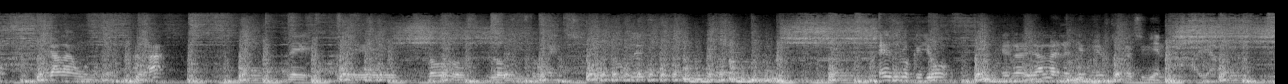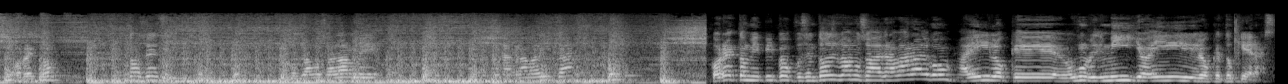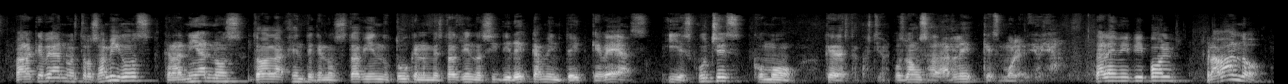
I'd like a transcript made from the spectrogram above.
cada uno. Ajá. De, todos los, instrumentos. Entonces, es lo que yo, en realidad la energía que yo estoy recibiendo. ¿Correcto? Entonces, pues vamos a darle una grabadita. Correcto, mi pipo. Pues entonces vamos a grabar algo. Ahí lo que. Un ritmillo ahí, lo que tú quieras. Para que vean nuestros amigos, cranianos, toda la gente que nos está viendo, tú que me estás viendo así directamente, que veas y escuches cómo queda esta cuestión. Pues vamos a darle que es mole de ya. Dale, mi people. Grabando.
